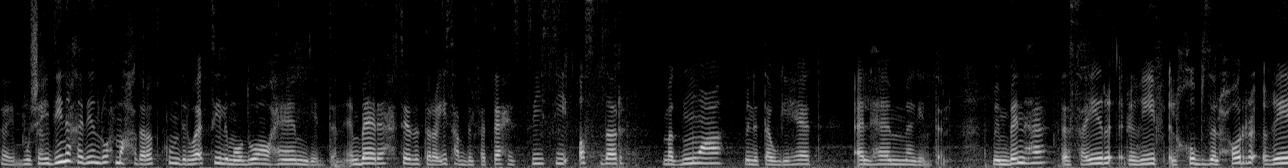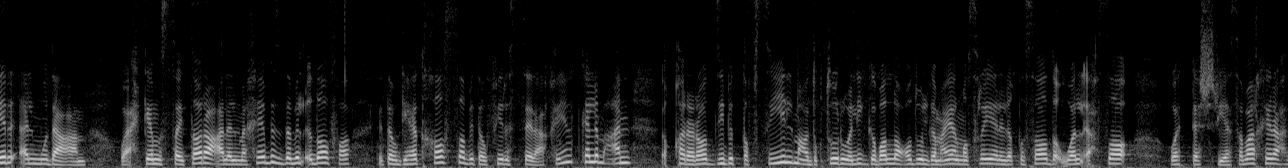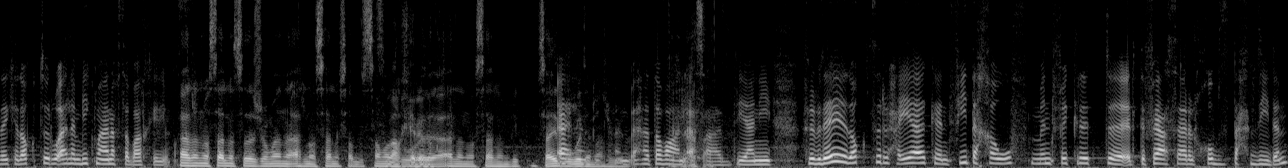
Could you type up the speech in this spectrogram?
طيب مشاهدينا خلينا نروح مع حضراتكم دلوقتي لموضوع هام جدا. امبارح سيادة الرئيس عبد الفتاح السيسي أصدر مجموعة من التوجيهات الهامة جدا من بينها تسعير رغيف الخبز الحر غير المدعم وأحكام السيطرة على المخابز ده بالإضافة لتوجيهات خاصة بتوفير السلع. خلينا نتكلم عن القرارات دي بالتفصيل مع دكتور وليد جاب الله عضو الجمعية المصرية للاقتصاد والإحصاء والتشريع. صباح الخير حضرتك يا دكتور واهلا بيك معانا في صباح الخير يا مصر أهلا وسهلا أستاذة جمانة أهلا وسهلا أستاذ عبد الصمد صباح الخير. أهلا وسهلا بكم سعيد بوجودي فندم. إحنا طبعا. أسعد. يعني في البداية يا دكتور الحقيقة كان في تخوف من فكرة ارتفاع سعر الخبز تحديدا.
